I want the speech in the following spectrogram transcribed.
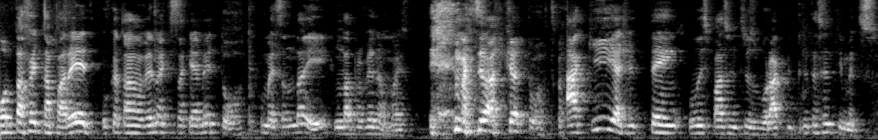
Quando tá feito na parede, o que eu tava vendo é que isso aqui é meio torto. Começando daí. Não dá pra ver não, mas, mas eu acho que é torto. Aqui a gente tem o espaço entre os buracos de 30 centímetros.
